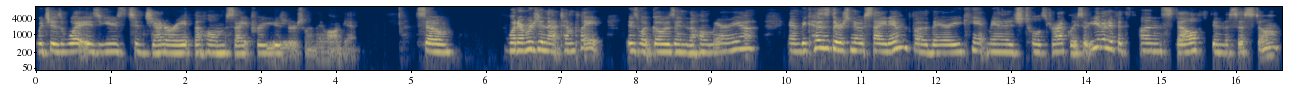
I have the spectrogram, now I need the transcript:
which is what is used to generate the home site for users when they log in. So whatever's in that template is what goes into the home area. And because there's no site info there, you can't manage tools directly. So even if it's unstealthed in the system,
